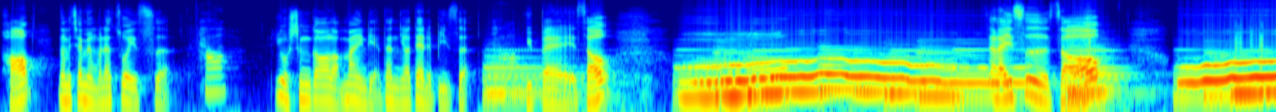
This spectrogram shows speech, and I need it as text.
好，那么下面我们来做一次。好，又升高了，慢一点，但你要带着鼻子。好，预备，走。呜再来一次，走。呜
